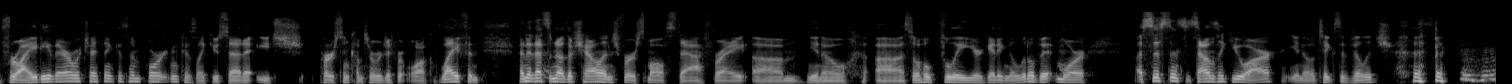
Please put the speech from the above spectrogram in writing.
variety there which i think is important because like you said each person comes from a different walk of life and and that's another challenge for a small staff right? Um you know uh so hopefully you're getting a little bit more assistance it sounds like you are you know it takes a village mm-hmm.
